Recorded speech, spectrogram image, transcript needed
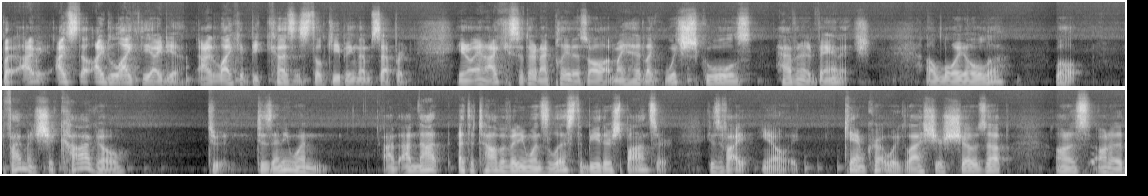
but I mean, I still I like the idea. I like it because it's still keeping them separate, you know. And I can sit there and I play this all out in my head, like which schools have an advantage? A Loyola? Well, if I'm in Chicago, do, does anyone? I'm, not at the top of anyone's list to be their sponsor because if I, you know, Cam Krutwig last year shows up on a on a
